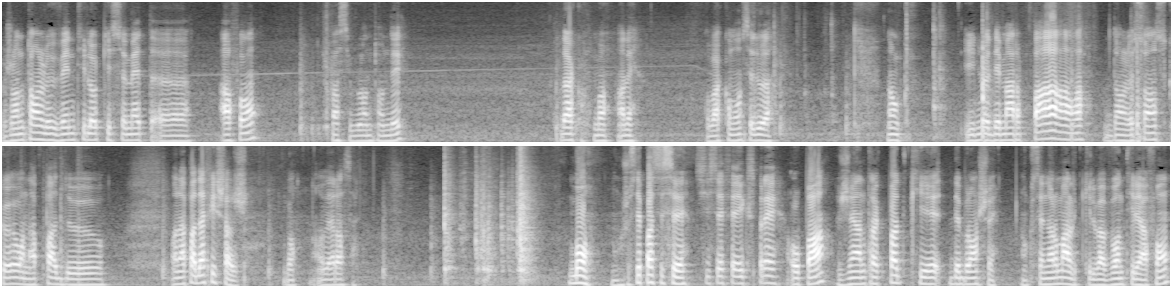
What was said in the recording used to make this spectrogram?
J'entends le ventilo qui se met euh, à fond. Je sais pas si vous l'entendez. D'accord, bon, allez. On va commencer de là. Donc, il ne démarre pas dans le sens qu'on n'a pas de... On n'a pas d'affichage. Bon, on verra ça. Bon, je ne sais pas si c'est si fait exprès ou pas. J'ai un trackpad qui est débranché. Donc c'est normal qu'il va ventiler à fond.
